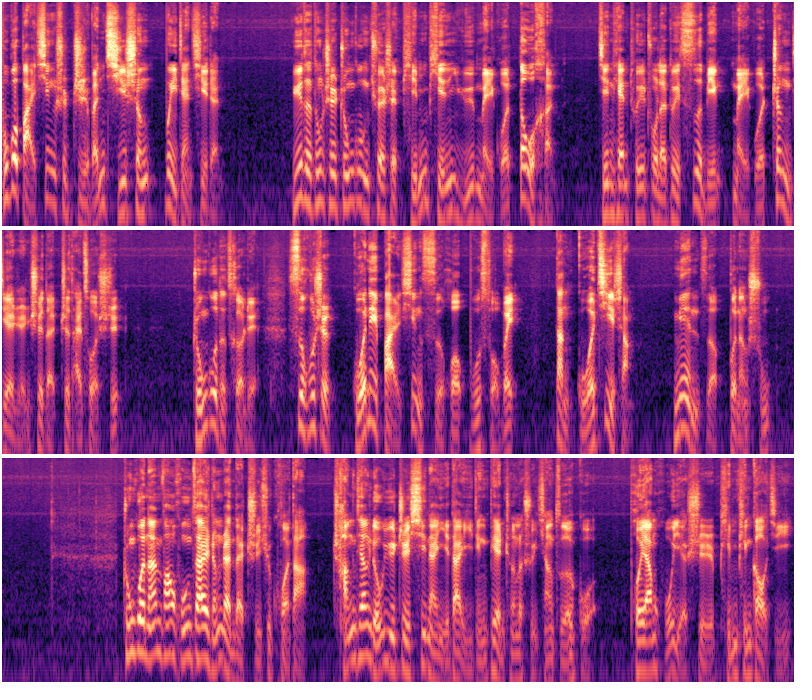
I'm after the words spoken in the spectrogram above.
不过百姓是只闻其声未见其人，与此同时，中共却是频频与美国斗狠。今天推出了对四名美国政界人士的制裁措施。中共的策略似乎是国内百姓死活无所谓，但国际上面子不能输。中国南方洪灾仍然在持续扩大，长江流域至西南一带已经变成了水乡泽国，鄱阳湖也是频频告急。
